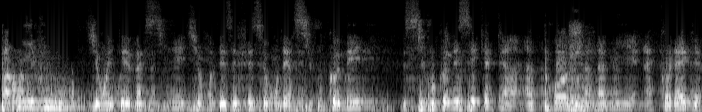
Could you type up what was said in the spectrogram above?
parmi vous qui ont été vaccinés, qui ont des effets secondaires, si vous connaissez, si vous connaissez quelqu'un, un proche, un ami, un collègue,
